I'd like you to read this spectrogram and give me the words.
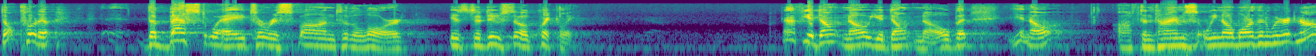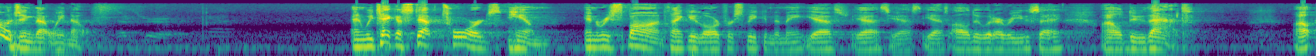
Don't put Him. The best way to respond to the Lord is to do so quickly. Now, if you don't know, you don't know, but, you know, oftentimes we know more than we're acknowledging that we know. And we take a step towards Him and respond. Thank you, Lord, for speaking to me. Yes, yes, yes, yes. I'll do whatever you say. I'll do that. I'll,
